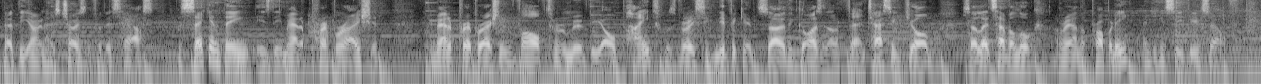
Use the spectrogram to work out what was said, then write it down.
that the owner has chosen for this house. The second thing is the amount of preparation. The amount of preparation involved to remove the old paint was very significant, so the guys have done a fantastic job. So let's have a look around the property and you can see for yourself.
